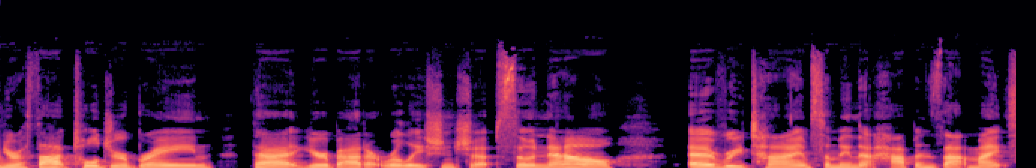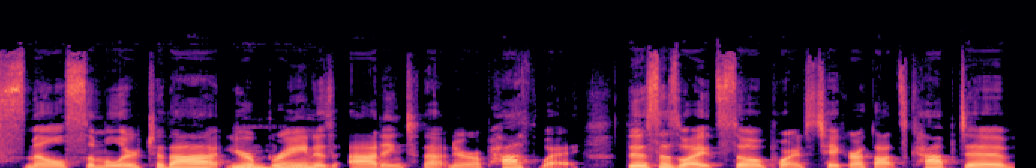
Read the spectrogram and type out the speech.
your thought told your brain that you're bad at relationships. So now, every time something that happens that might smell similar to that, your mm-hmm. brain is adding to that neural pathway. This is why it's so important to take our thoughts captive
